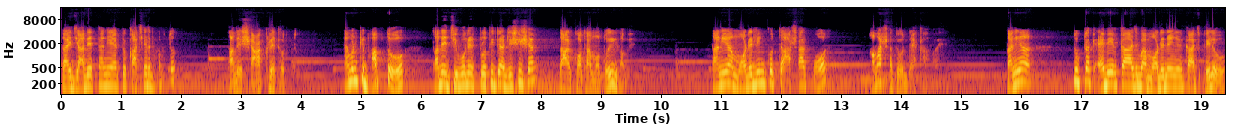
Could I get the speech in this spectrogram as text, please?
তাই যাদের তানিয়া একটু কাছের ভাবতো, তাদের সে আঁকড়ে ধরত। এমনকি ভাবতো তাদের জীবনের প্রতিটা ডিসিশন তার কথা মতোই হবে। তানিয়া মডেলিং করতে আসার পর আমার সাথে ওর দেখা হয়। তানিয়া টুকটাক অ্যাডের কাজ বা মডেলিং এর কাজ পেলেও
